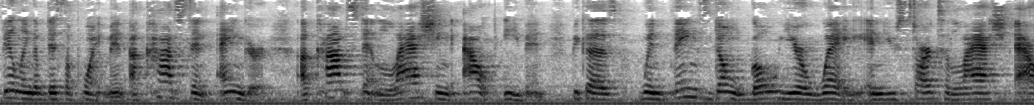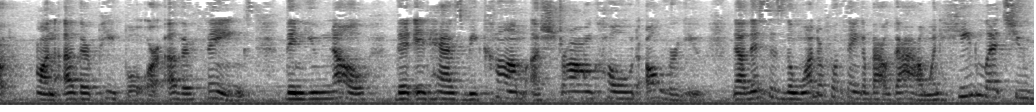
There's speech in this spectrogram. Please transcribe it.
feeling of disappointment, a constant anger, a constant lashing out even. Because when things don't go your way and you start to lash out on other people or other things, then you know that it has become a stronghold over you. Now, this is the wonderful thing about God. When he lets you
